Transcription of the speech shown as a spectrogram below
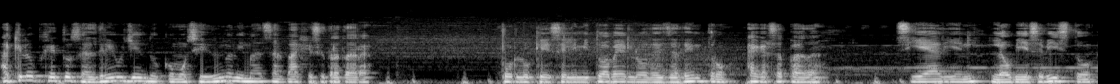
aquel objeto saldría huyendo como si de un animal salvaje se tratara, por lo que se limitó a verlo desde adentro, agazapada. Si alguien la hubiese visto,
